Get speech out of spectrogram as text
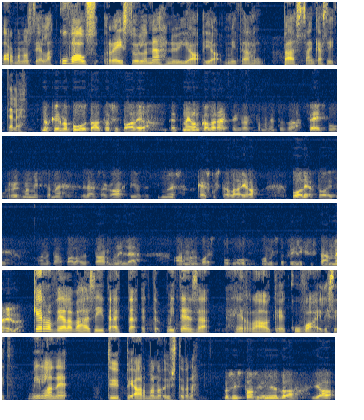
Arman on siellä kuvausreissuilla nähnyt ja, ja mitä hän päässään käsittelee? No kyllä me puhutaan tosi paljon. Et meillä on kavereiden kanssa semmoinen tota Facebook-ryhmä, missä me yleensä aika aktiivisesti myös keskustellaan ja puolia toisi annetaan palautetta Armanille ja Arman voisi puhua omista fiiliksistään meille. Kerro vielä vähän siitä, että, että miten sä herraa oikein kuvailisit. Millainen tyyppi Arman on ystävänä? No siis tosi hyvä ja,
